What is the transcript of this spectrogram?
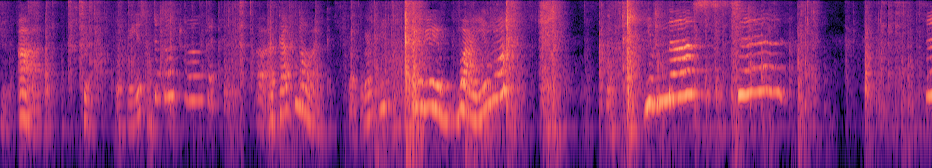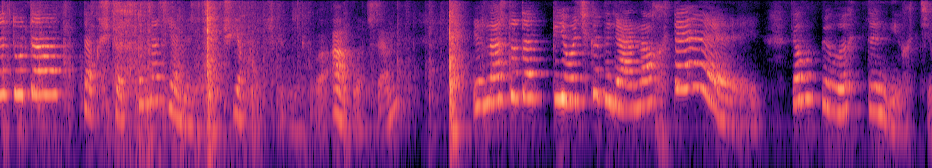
не. А, що це? Є така от маленька. А, так маленька. Добре, відкриваємо. І в нас це. Це тут. Так, що це в нас я не бачу. Я не відкрила. А, от це. І в нас тут пілочка для ногтей. Щоб пілити нігті.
